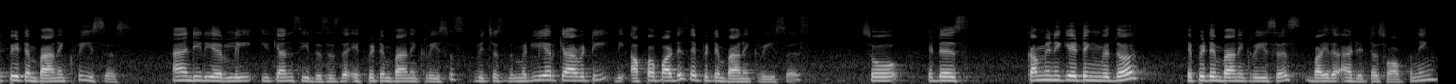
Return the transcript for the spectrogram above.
epitympanic recess anteriorly you can see this is the epitympanic recess which is the middle ear cavity. The upper part is epitympanic recess. So, it is communicating with the epitympanic recess by the aditus opening.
